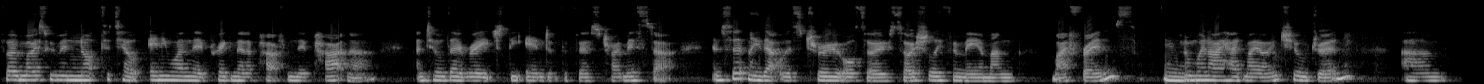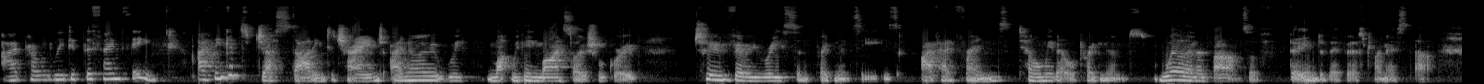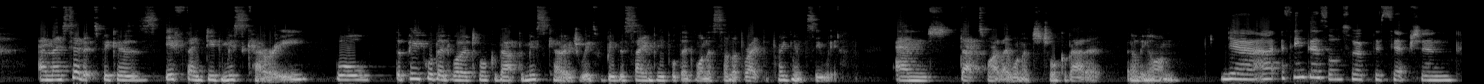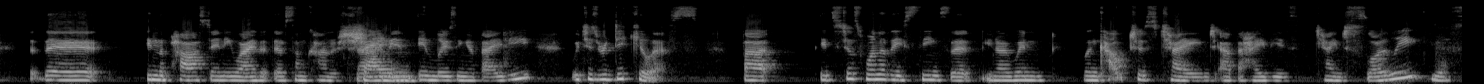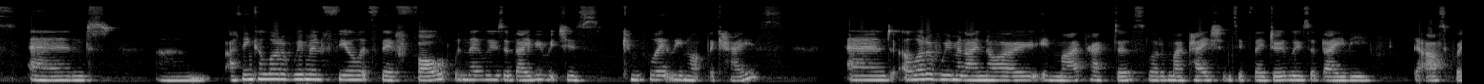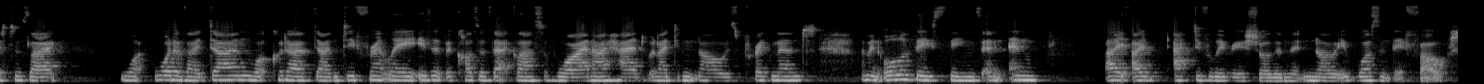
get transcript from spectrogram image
for most women not to tell anyone they're pregnant apart from their partner until they reach the end of the first trimester. And certainly that was true also socially for me among my friends. Mm. And when I had my own children, um, I probably did the same thing. I think it's just starting to change. I know with my, within my social group, two very recent pregnancies, I've had friends tell me they were pregnant well in advance of the end of their first trimester. And they said it's because if they did miscarry, well, the people they'd want to talk about the miscarriage with would be the same people they'd want to celebrate the pregnancy with. And that's why they wanted to talk about it early on. Yeah, I think there's also a perception that there, in the past anyway, that there's some kind of shame, shame. In, in losing a baby, which is ridiculous. But it's just one of these things that, you know, when when cultures change, our behaviours change slowly. Yes. And um, I think a lot of women feel it's their fault when they lose a baby, which is completely not the case. And a lot of women I know in my practice, a lot of my patients, if they do lose a baby, they ask questions like, what what have I done? What could I have done differently? Is it because of that glass of wine I had when I didn't know I was pregnant? I mean, all of these things, and and I, I actively reassure them that no, it wasn't their fault.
